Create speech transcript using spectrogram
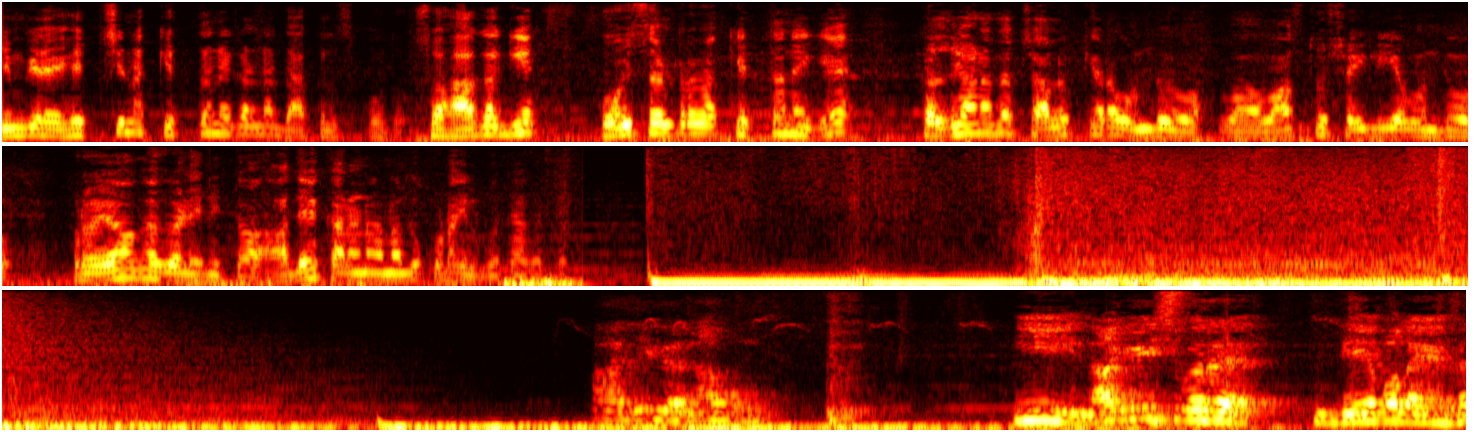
ನಿಮಗೆ ಹೆಚ್ಚಿನ ಕೆತ್ತನೆಗಳನ್ನ ದಾಖಲಿಸ್ಬೋದು. ಸೊ ಹಾಗಾಗಿ ಹೊಯ್ಸಳರ ಕೆತ್ತನೆಗೆ ಕಲ್ಯಾಣದ ಚಾಲುಕ್ಯರ ಒಂದು ವಾಸ್ತು ಶೈಲಿಯ ಒಂದು ಪ್ರಯೋಗಗಳೇನಿತ್ತೋ ಅದೇ ಕಾರಣ ಅನ್ನೋದು ಕೂಡ ಇಲ್ಲಿ ಗೊತ್ತಾಗುತ್ತೆ. ಈಗ ನಾವು ಈ ನಾಗೇಶ್ವರ ದೇವಾಲಯದ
